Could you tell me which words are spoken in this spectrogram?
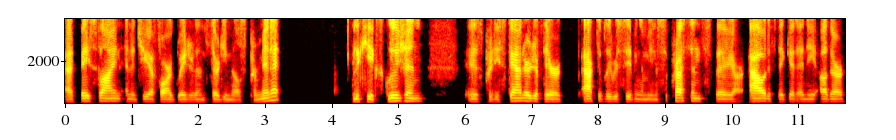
at baseline and a GFR greater than 30 mils per minute. The key exclusion is pretty standard. If they're actively receiving immunosuppressants, they are out. If they get any other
